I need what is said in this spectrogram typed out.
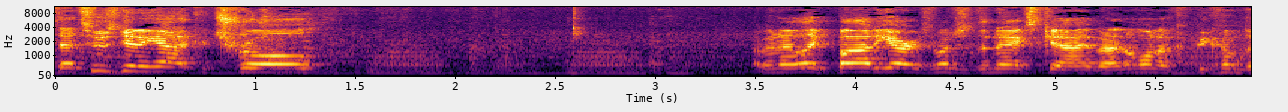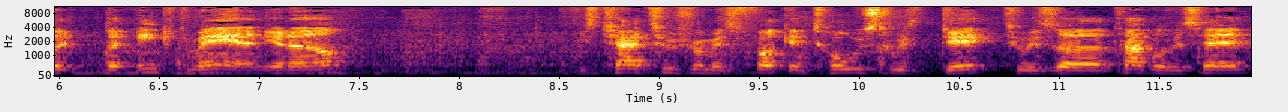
Tattoo's getting out of control. I mean, I like body art as much as the next guy, but I don't want to become the, the inked man, you know? He's tattooed from his fucking toes to his dick to his uh, top of his head.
